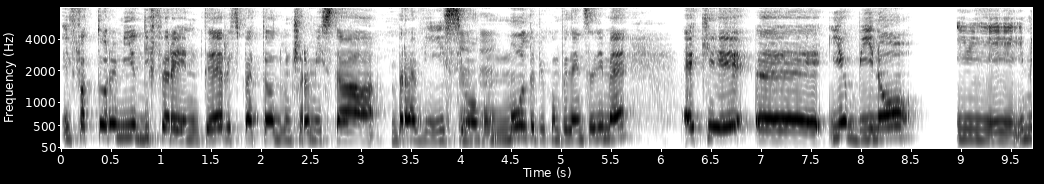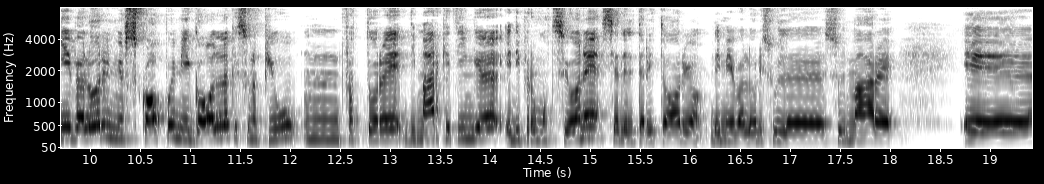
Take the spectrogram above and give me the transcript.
il, fattore mio differente rispetto ad un ceramista bravissimo, mm-hmm. con molta più competenza di me, è che eh, io abbino i, i, miei valori, il mio scopo, i miei goal, che sono più un fattore di marketing e di promozione sia del territorio, dei miei valori sul, sul mare. E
